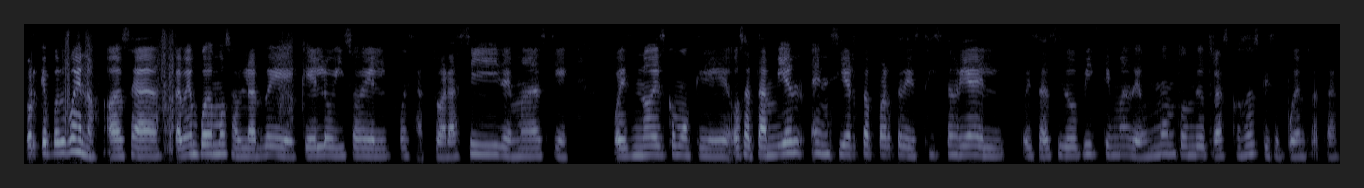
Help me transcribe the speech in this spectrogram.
porque pues bueno, o sea, también podemos hablar de que lo hizo él, pues actuar así y demás, que pues no es como que, o sea, también en cierta parte de esta historia él pues ha sido víctima de un montón de otras cosas que se pueden tratar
